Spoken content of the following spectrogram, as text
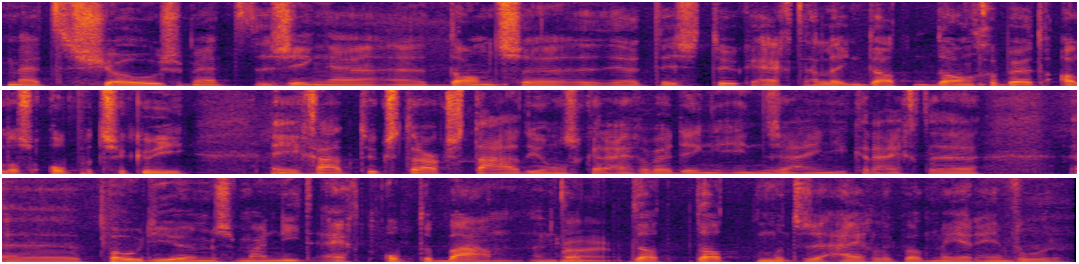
met shows, met zingen, eh, dansen. Eh, het is natuurlijk echt alleen dat. Dan gebeurt alles op het circuit. En je gaat natuurlijk straks stadions krijgen waar dingen in zijn. Je krijgt podiums, maar niet echt op de baan. En dat, Nee. dat, dat moeten ze eigenlijk wat meer invoeren.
